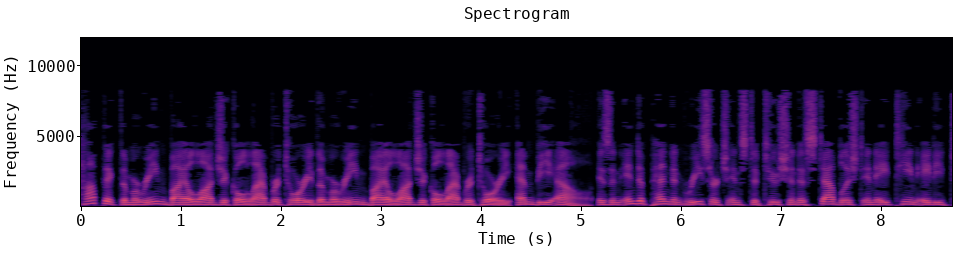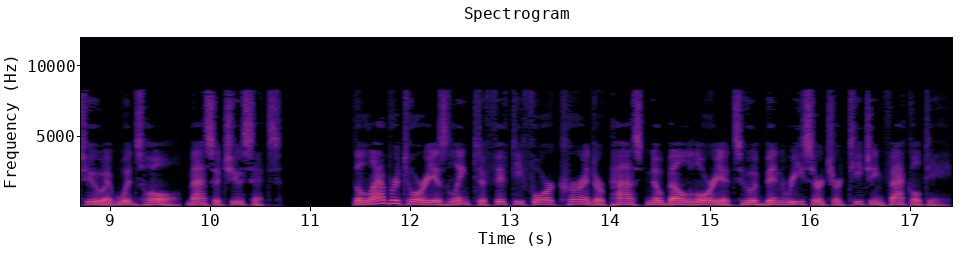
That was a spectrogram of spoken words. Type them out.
The Marine Biological Laboratory The Marine Biological Laboratory MBL is an independent research institution established in 1882 at Woods Hole, Massachusetts. The laboratory is linked to 54 current or past Nobel laureates who have been research or teaching faculty.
